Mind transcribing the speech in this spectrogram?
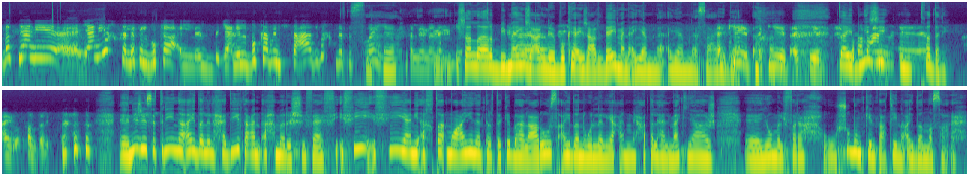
بس يعني يعني يختلف البكاء يعني البكاء من السعادة بيختلف شوي. يعني خلينا نحكي. ان شاء الله ربي ما يجعل البكاء يجعل دائما أيامنا أيامنا سعيدة. أكيد أكيد أكيد. طيب نيجي تفضلي. أيوه تفضلي. نيجي سترينا أيضا للحديث عن أحمر الشفاه. في في في يعني أخطاء معينة ترتكبها العروس أيضا ولا اللي يحط لها المكياج آه، يوم الفرح؟ وشو ممكن تعطينا أيضا نصائح؟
